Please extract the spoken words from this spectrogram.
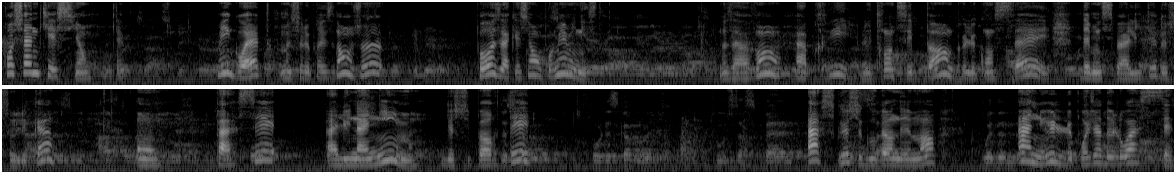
Prochaine question. Miguel, Monsieur le Président, je pose la question au Premier ministre. Nous avons appris le 30 septembre que le Conseil des municipalités de Soluca ont passé à l'unanime de supporter à ce que ce gouvernement annule le projet de loi 7.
